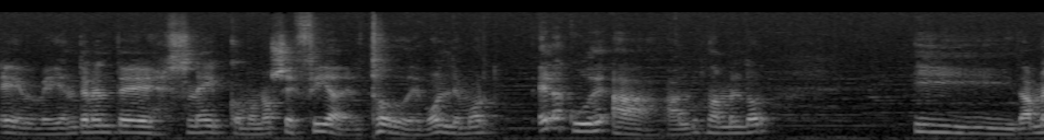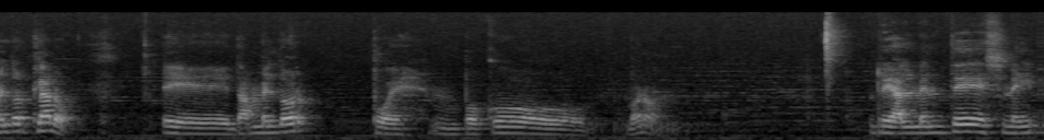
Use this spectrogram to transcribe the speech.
evidentemente Snape, como no se fía del todo de Voldemort, él acude a, Albus Dumbledore y Dumbledore, claro, eh, Dumbledore, pues un poco, bueno, realmente Snape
